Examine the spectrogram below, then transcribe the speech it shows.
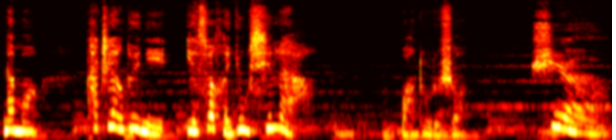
那么，他这样对你也算很用心了啊。”王露露说：“是啊，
